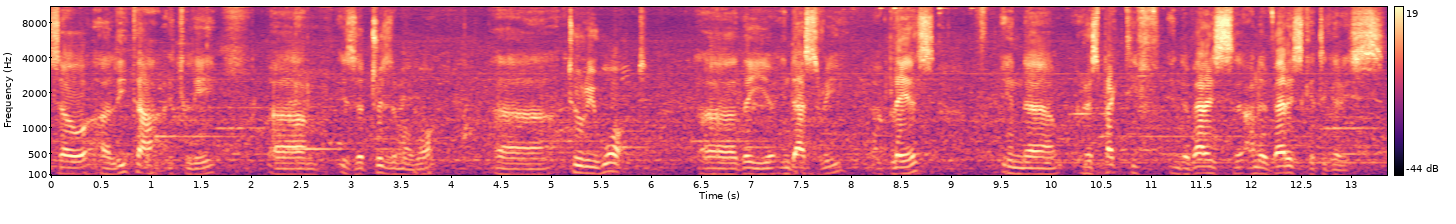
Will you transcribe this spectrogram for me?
So uh, LITA actually um, is a tourism award uh, to reward uh, the industry uh, players in uh, respective in the various uh, under various categories.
